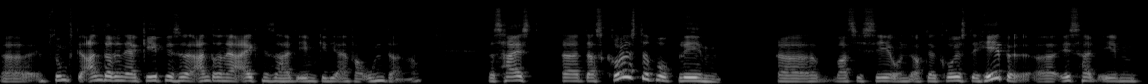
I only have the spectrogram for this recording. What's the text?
äh, im Sumpf der anderen Ergebnisse, anderen Ereignisse halt eben geht die einfach unter. Ne? Das heißt, das größte Problem, äh, was ich sehe und auch der größte Hebel äh, ist halt eben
